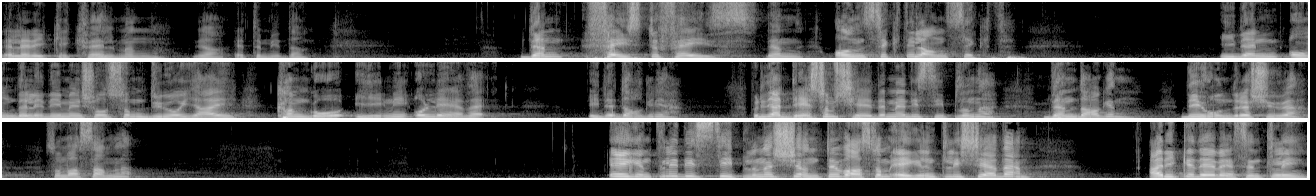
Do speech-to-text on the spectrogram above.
Eller ikke i kveld, men ja, etter middag. Den face to face, den ansikt til ansikt, i den åndelige dimensjon som du og jeg kan gå inn i og leve i det daglige. Fordi det er det som skjedde med disiplene den dagen. De 120 som var samla. Egentlig disiplene skjønte hva som egentlig skjedde er ikke det vesentlig.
